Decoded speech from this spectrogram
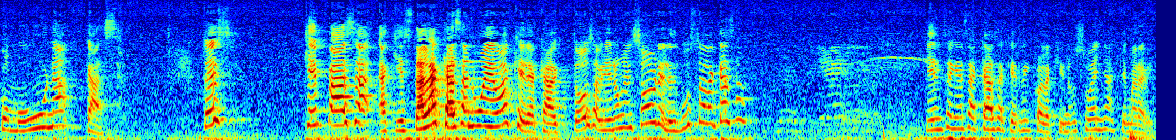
como una casa. Entonces, ¿Qué pasa? Aquí está la casa nueva, que todos abrieron el sobre. ¿Les gusta la casa? Piensen en esa casa, qué rico, la que uno sueña, qué maravilla.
